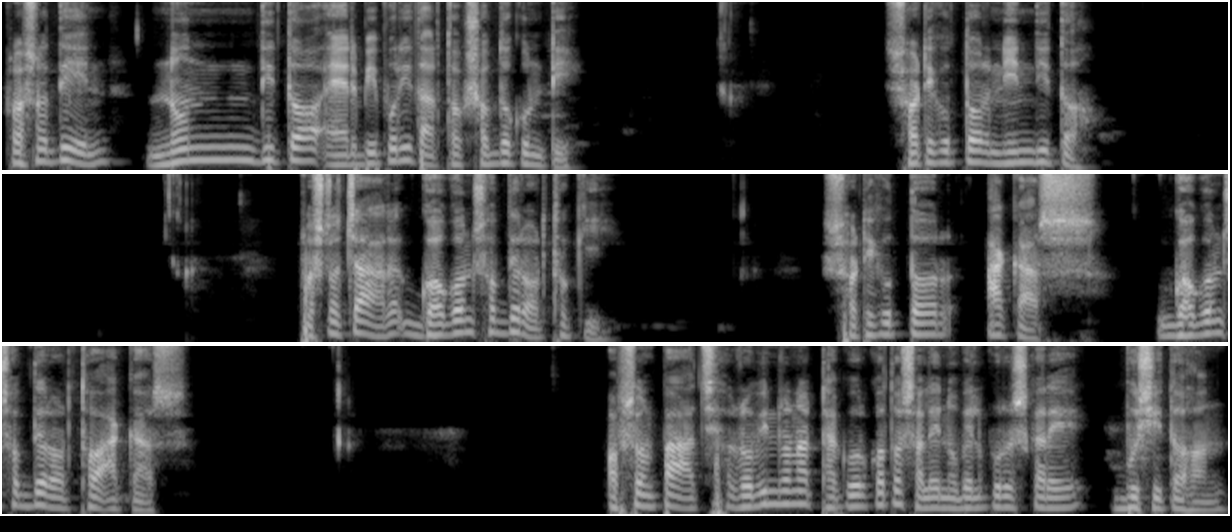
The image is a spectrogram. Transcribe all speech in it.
প্রশ্ন তিন, নন্দিত এর বিপরীতার্থক শব্দ কোনটি? সঠিক উত্তর, নিন্দিত। প্রশ্ন চার, গগন শব্দের অর্থ কি? সঠিক উত্তর, আকাশ। গগন শব্দের অর্থ আকাশ। অপশন পাঁচ, রবীন্দ্রনাথ ঠাকুর কত সালে নোবেল পুরস্কারে ভূষিত হন?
